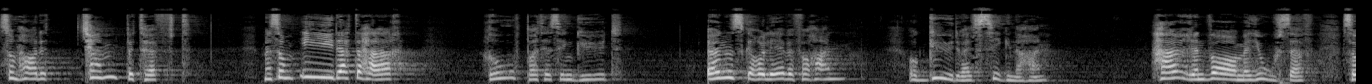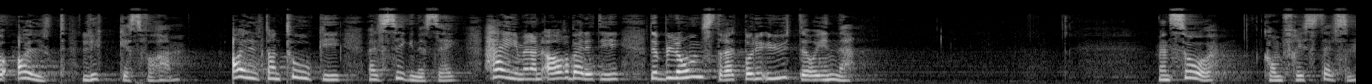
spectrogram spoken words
som har det kjempetøft, men som i dette her roper til sin Gud, ønsker å leve for han, og Gud velsigner han. Herren var med Josef, så alt lykkes for ham. Alt han tok i, velsignet seg. Heimen han arbeidet i, det blomstret både ute og inne. Men så kom fristelsen.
